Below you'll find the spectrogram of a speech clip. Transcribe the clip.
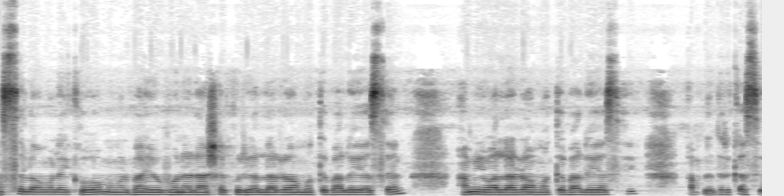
আসসালামু আলাইকুম, আমার ভাই ও বোনেরা, আশা করি আল্লাহর রহমতে ভালোই আছেন। আমিও আল্লাহর রহমতে ভালোই আছি। আপনাদের কাছে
